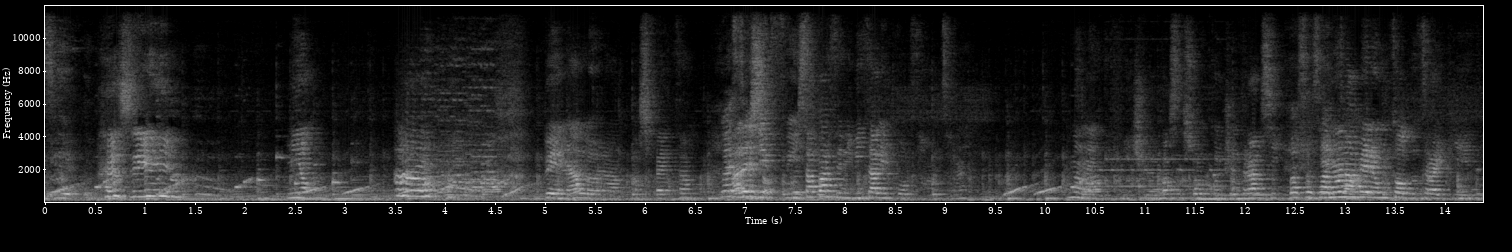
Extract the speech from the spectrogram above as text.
Sì. Sì! Mio. Bene, allora, aspetta. Questo è Adesso questa parte di vitale importanza. Non è difficile, basta solo concentrarsi Basta e non avere un Todd tra i piedi.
